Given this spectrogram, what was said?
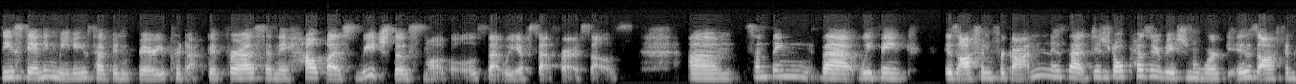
these standing meetings have been very productive for us and they help us reach those small goals that we have set for ourselves. Um, something that we think is often forgotten is that digital preservation work is often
